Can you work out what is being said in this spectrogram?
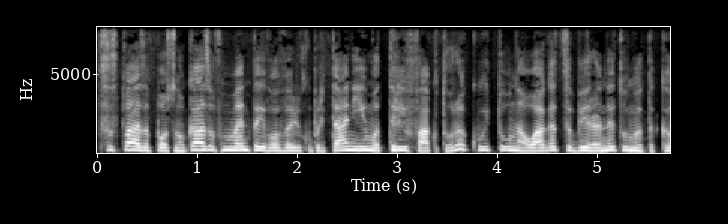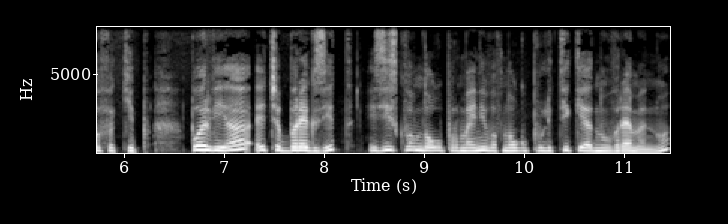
с това е започнал. Казва, в момента и в Великобритания има три фактора, които налагат събирането на такъв екип. Първия е, че Брекзит изисква много промени в много политики едновременно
